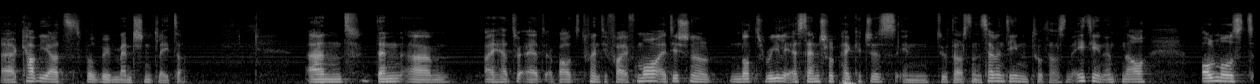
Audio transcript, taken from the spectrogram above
uh, caveats will be mentioned later. And then um, I had to add about 25 more additional, not really essential packages in 2017 and 2018, and now almost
